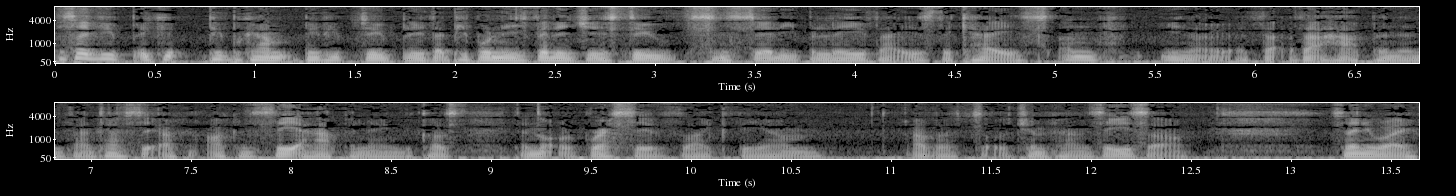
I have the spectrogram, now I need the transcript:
so you, people can people do believe that people in these villages do sincerely believe that is the case, and you know if that, if that happened, then fantastic. I, I, can see it happening because they're not aggressive like the um, other sort of chimpanzees are. So anyway,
